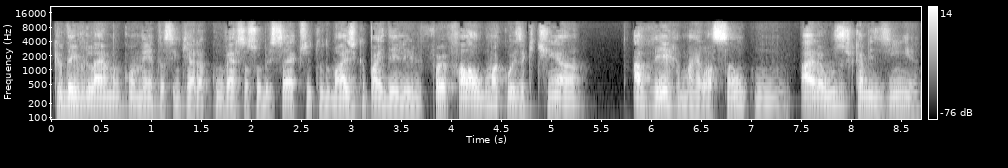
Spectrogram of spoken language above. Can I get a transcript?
que o David Letterman comenta assim que era conversa sobre sexo e tudo mais, e que o pai dele foi falar alguma coisa que tinha a ver uma relação com, ah, era uso de camisinha.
